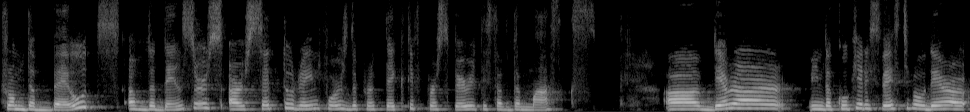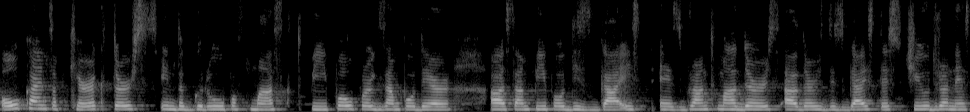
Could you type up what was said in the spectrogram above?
from the belts of the dancers are said to reinforce the protective prosperities of the masks. Uh, there are in the Kukeris festival there are all kinds of characters in the group of masked people. For example, there are some people disguised as grandmothers, others disguised as children, as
